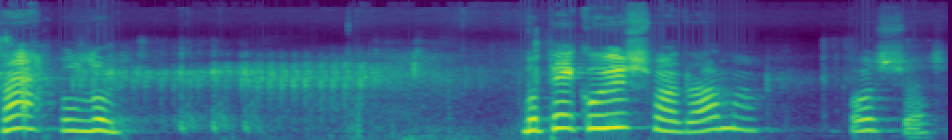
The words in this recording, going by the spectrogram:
Heh buldum. Bu pek uyuşmadı ama. Boş ver.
